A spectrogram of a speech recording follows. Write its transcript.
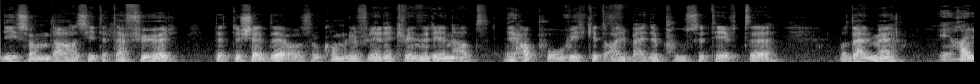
de som da har sittet der før dette skjedde, og så kommer det flere kvinner inn, at det har påvirket arbeidet positivt, eh, og dermed har,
